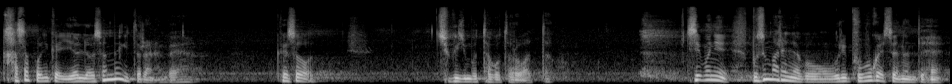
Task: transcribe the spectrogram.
가서 보니까 16명이 있더라는 거야. 그래서 죽이지 못하고 돌아왔다고. 이분이 무슨 말이냐고 우리 부부가 있었는데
